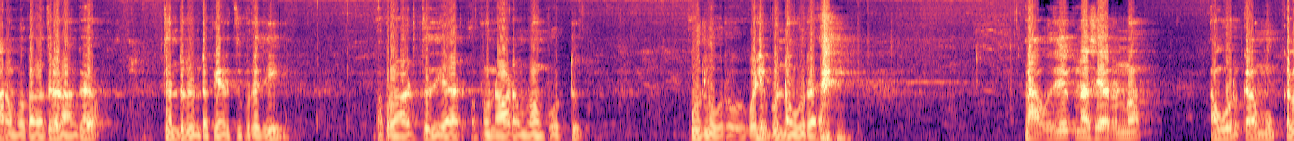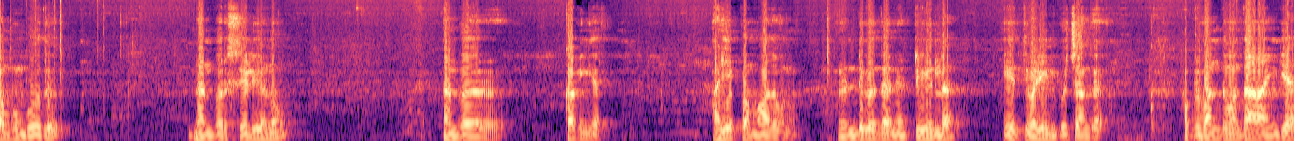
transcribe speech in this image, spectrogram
ஆரம்ப காலத்தில் நாங்கள் தென்றல் என்ற கையெழுத்து பிரதி அப்புறம் அடுத்தது யார்? அப்புறம் நாடம்லாம் போட்டு ஊரில் ஒரு வழி பண்ண ஊரை. நான் உதயக்குன்னா சேரணும் நான் ஊர் கிளம்பும் கிளம்பும்போது நண்பர் செலியனும் நண்பர் கவிஞர் ஐயப்ப மாதவனும். ரெண்டு பேரும் தான் என்னை ட்ரெயினில் ஏற்றி வழி அனுப்பி வச்சாங்க. அப்படி வந்து வந்தான் நான் இங்கே.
